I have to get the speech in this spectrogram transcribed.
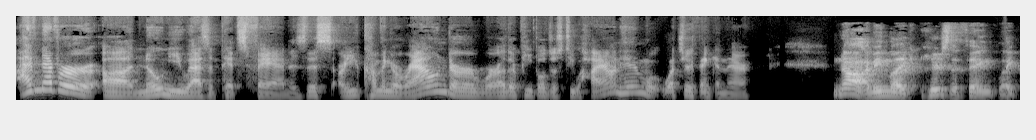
I've never uh, known you as a Pitts fan. Is this are you coming around, or were other people just too high on him? What's your thinking there? No, I mean, like, here's the thing. Like,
